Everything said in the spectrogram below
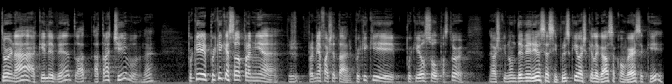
tornar aquele evento atrativo, né? Porque, por que, que é só para minha para minha faixa etária? Por que, que porque eu sou o pastor? Eu acho que não deveria ser assim. Por isso que eu acho que é legal essa conversa aqui,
